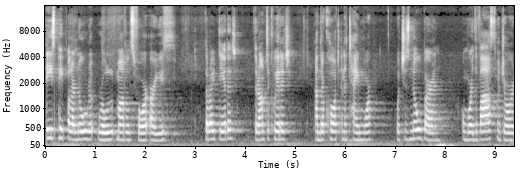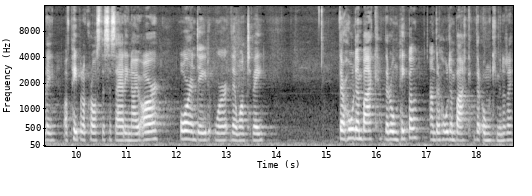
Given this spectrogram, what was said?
These people are no role models for our youth. They're outdated, they're antiquated, and they're caught in a time warp, which is no bearing on where the vast majority of people across the society now are, or indeed where they want to be. They're holding back their own people and they're holding back their own community.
